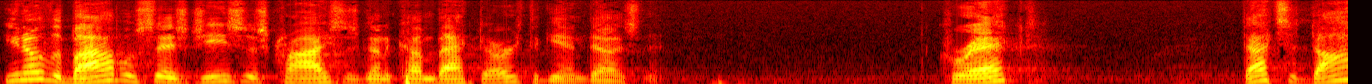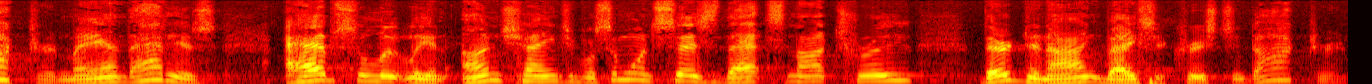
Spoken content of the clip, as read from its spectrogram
You know, the Bible says Jesus Christ is going to come back to earth again, doesn't it? Correct? That's a doctrine, man. That is absolutely an unchangeable. Someone says that's not true, they're denying basic Christian doctrine.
